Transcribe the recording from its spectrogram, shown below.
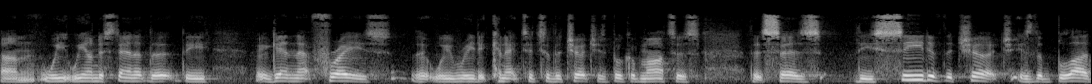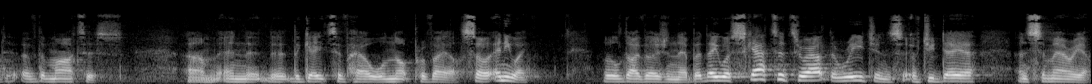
um, we we understand that the the again that phrase that we read it connected to the church's book of martyrs that says the seed of the church is the blood of the martyrs, um, and the, the, the gates of hell will not prevail. So anyway, a little diversion there, but they were scattered throughout the regions of Judea and Samaria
